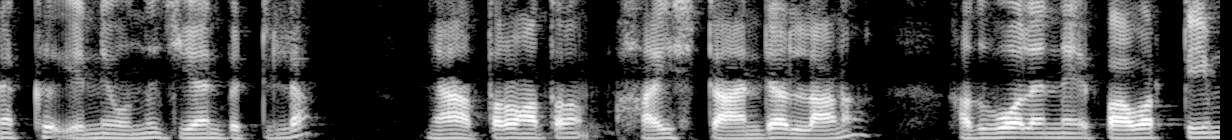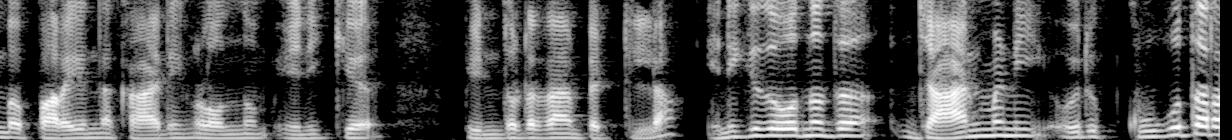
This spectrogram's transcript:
നിനക്ക് എന്നെ ഒന്നും ചെയ്യാൻ പറ്റില്ല. ഞാൻ അത്രമാത്രം ഹൈ സ്റ്റാൻഡേർഡിലാണ് അതുപോലെ തന്നെ പവർ ടീം പറയുന്ന കാര്യങ്ങളൊന്നും എനിക്ക് പിന്തുടരാൻ പറ്റില്ല. എനിക്ക് തോന്നുന്നത് ജാൻമണി ഒരു കൂതറ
